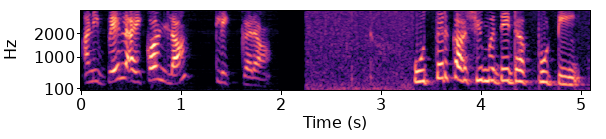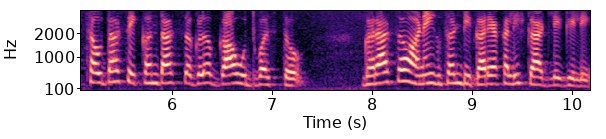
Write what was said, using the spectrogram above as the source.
आणि बेल आयकॉनला क्लिक करा. उत्तर काशीमध्ये ढगपुटी चौदा सेकंदात सगळं गाव उद्ध्वस्त. घरासह अनेक जण ढिगाऱ्याखाली गाडले गेले.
